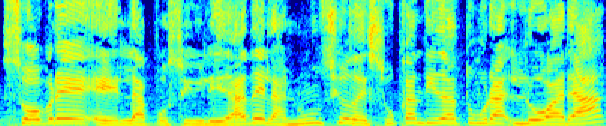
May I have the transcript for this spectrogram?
sobre eh, la posibilidad del anuncio de su candidatura, lo hará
